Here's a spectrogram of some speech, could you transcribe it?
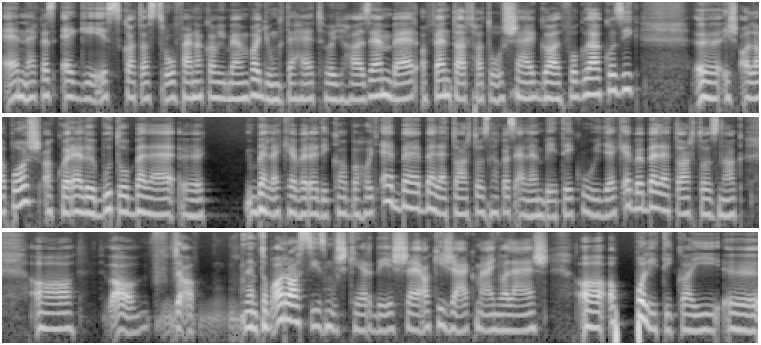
ennek az egész katasztrófának, amiben vagyunk, tehát, hogy ha az ember a fenntarthatósággal foglalkozik, és alapos, akkor előbb-utóbb bele belekeveredik abba, hogy ebbe beletartoznak az LMBTQ ügyek, ebbe beletartoznak a a, a, nem tudom, a rasszizmus kérdése, a kizsákmányolás, a, a politikai ö,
